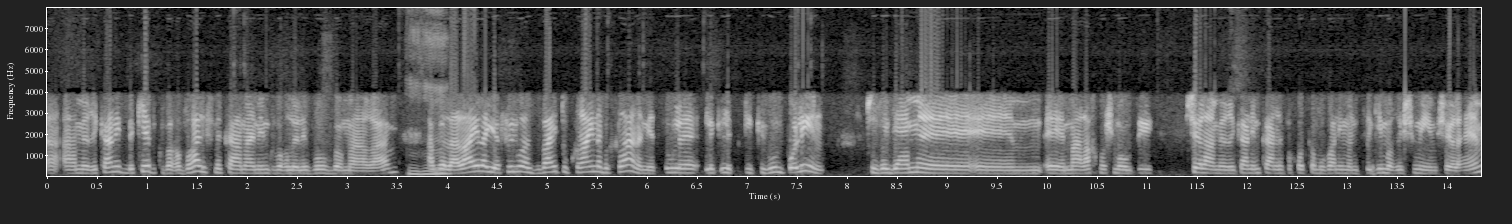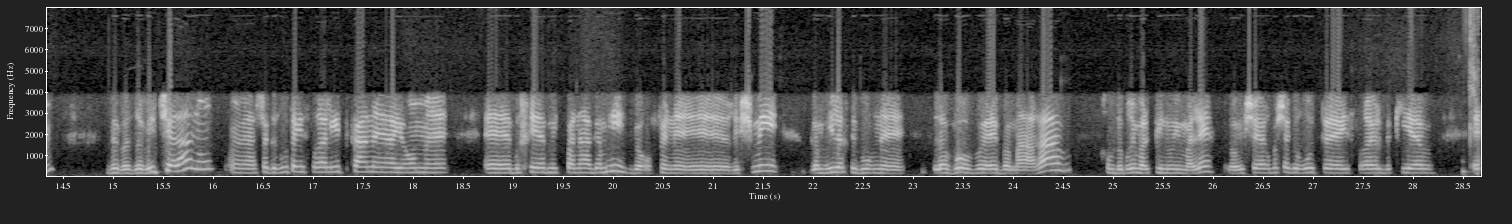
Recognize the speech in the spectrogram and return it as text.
האמריקנית בקייב כבר עברה לפני כמה ימים כבר ללבוב במערב, אבל הלילה היא אפילו עזבה את אוקראינה בכלל, הם יצאו לכיוון פולין, שזה גם מהלך משמעותי של האמריקנים כאן, לפחות כמובן עם הנציגים הרשמיים שלהם. ובזווית שלנו, אה, השגרירות הישראלית כאן אה, היום אה, בחייב מתפנה גם היא באופן רשמי, גם היא לכיוון לבוא במערב. אנחנו מדברים על פינוי מלא, לא יישאר בשגרירות ישראל בקייב כן.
